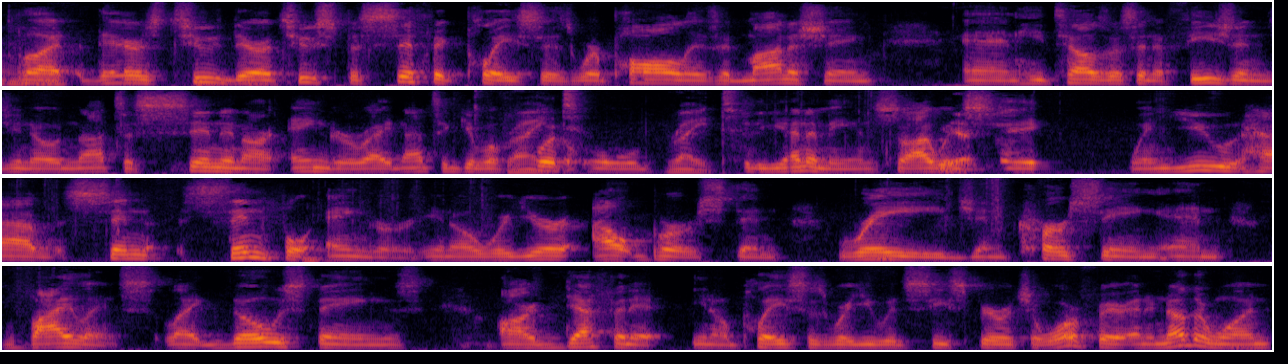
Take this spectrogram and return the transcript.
Mm-hmm. But there's two there are two specific places where Paul is admonishing and he tells us in Ephesians, you know, not to sin in our anger, right? Not to give a right. foothold right. to the enemy. And so I would yeah. say when you have sin sinful anger, you know, where you're outburst and rage and cursing and violence, like those things are definite, you know, places where you would see spiritual warfare. And another one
